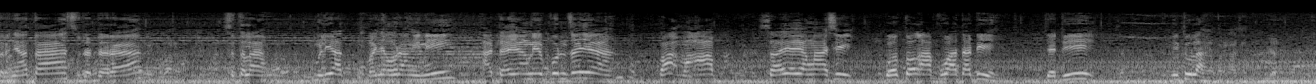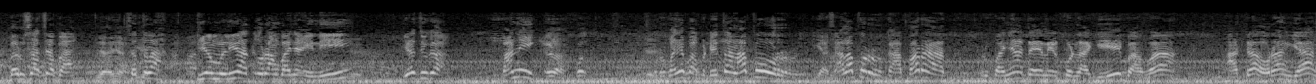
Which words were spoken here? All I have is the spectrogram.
Ternyata, saudara, setelah melihat banyak orang ini, ada yang nelpon saya. Pak, maaf, saya yang ngasih botol aqua tadi. Jadi, itulah. Baru saja, Pak. Setelah dia melihat orang banyak ini, dia juga panik. Loh, kok Rupanya Pak Pendeta lapor. Ya, saya lapor ke aparat. Rupanya ada yang nelpon lagi bahwa ada orang yang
